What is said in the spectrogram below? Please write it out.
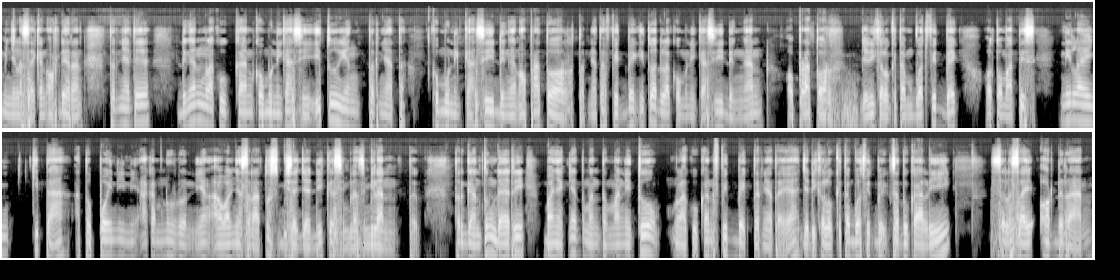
menyelesaikan orderan ternyata dengan melakukan komunikasi itu yang ternyata komunikasi dengan operator. Ternyata feedback itu adalah komunikasi dengan operator. Jadi kalau kita membuat feedback otomatis nilai kita atau poin ini akan menurun yang awalnya 100 bisa jadi ke 99 tergantung dari banyaknya teman-teman itu melakukan feedback ternyata ya. Jadi kalau kita buat feedback satu kali selesai orderan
